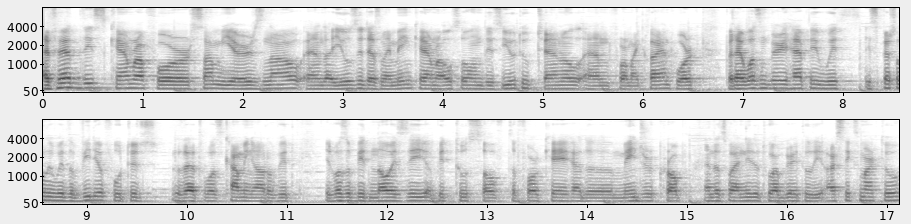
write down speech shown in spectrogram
I've had this camera for some years now and I use it as my main camera also on this YouTube channel and for my client work, but I wasn't very happy with, especially with the video footage that was coming out of it. It was a bit noisy, a bit too soft, the 4K had a major crop and that's why I needed to upgrade to the R6 Mark II.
